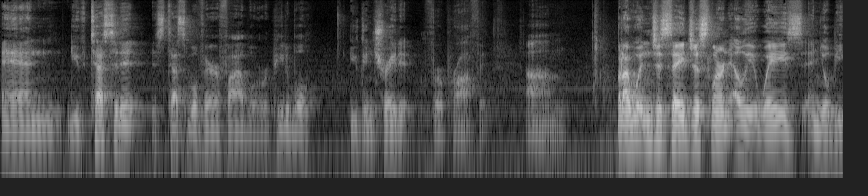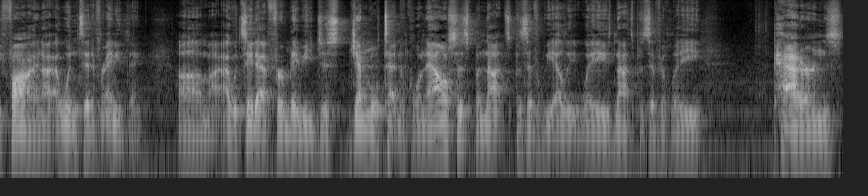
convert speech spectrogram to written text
and you've tested it, it's testable, verifiable, repeatable, you can trade it for a profit. Um, but I wouldn't just say just learn Elliott waves and you'll be fine. I, I wouldn't say that for anything. Um, I would say that for maybe just general technical analysis, but not specifically Elliott waves, not specifically patterns.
